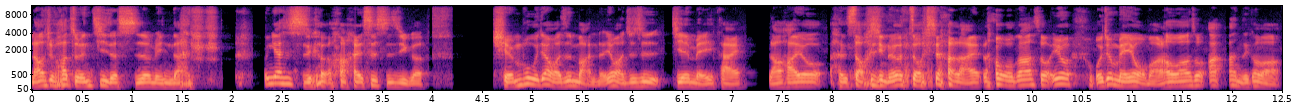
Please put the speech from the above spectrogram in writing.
然后就他昨天记的十个名单，应该是十个 还是十几个，全部要么是满的，要么就是今天没开。然后他又很扫兴的又走下来，然后我跟他说，因为我就没有嘛，然后我跟他说，啊啊，你在干嘛？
